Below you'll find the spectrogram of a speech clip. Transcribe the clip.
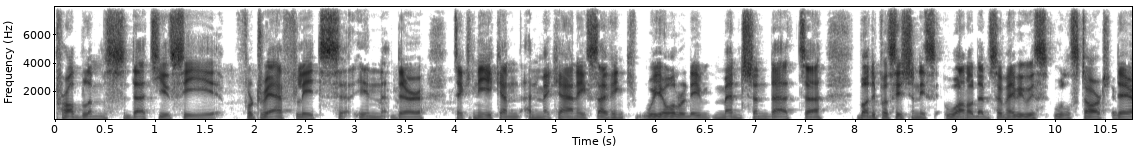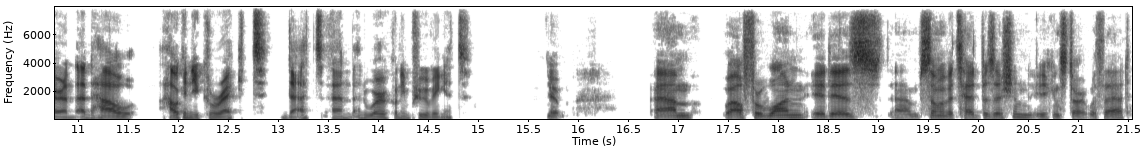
problems that you see for triathletes in their technique and, and mechanics. I think we already mentioned that uh, body position is one of them. So maybe we, will start there. And, and how how can you correct that and, and work on improving it? Yep. Um, well, for one, it is um, some of its head position. You can start with that.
